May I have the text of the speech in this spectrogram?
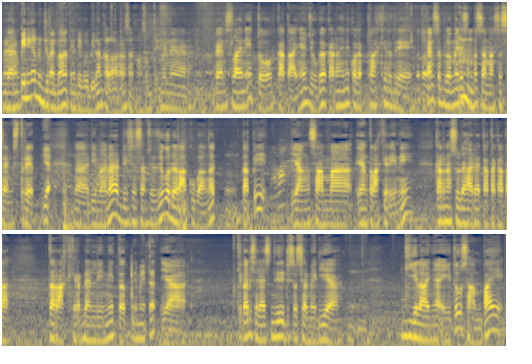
Nah, Dan- tapi ini kan menunjukkan banget yang tadi gue bilang kalau orang sangat konsumtif. Bener. Dan selain itu, katanya juga karena ini collab terakhir, Dre. Betul. Kan sebelumnya dia sempat sama Sesame Street. Ya. Nah, di mana di Sesame Street juga udah laku banget. Hmm. Tapi yang sama yang terakhir ini karena sudah ada kata-kata terakhir dan limited, Limited. ya kita bisa lihat sendiri di sosial media. Mm. Gilanya itu sampai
